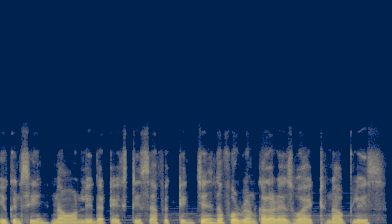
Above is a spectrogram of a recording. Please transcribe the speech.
You can see now only the text is affecting. Change the foreground color as white now please.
